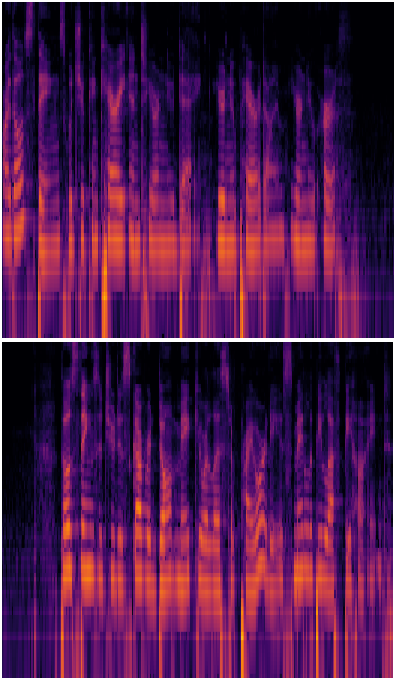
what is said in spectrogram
are those things which you can carry into your new day, your new paradigm, your new earth. Those things that you discover don't make your list of priorities may be left behind.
